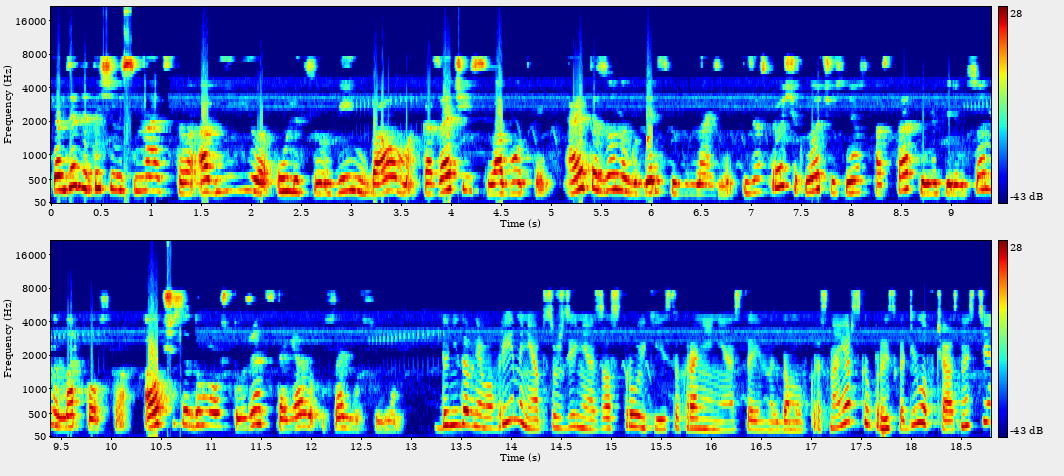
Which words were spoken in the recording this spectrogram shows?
в конце 2018-го объявила улицу Вейнбаума казачьей слободкой, а это зона губернской гимназии. И застройщик ночью снес остатки на Перенсона Марковского, а общество думало, что уже отстояло усадьбу в. До недавнего времени обсуждение застройки и сохранения старинных домов Красноярска происходило в частности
